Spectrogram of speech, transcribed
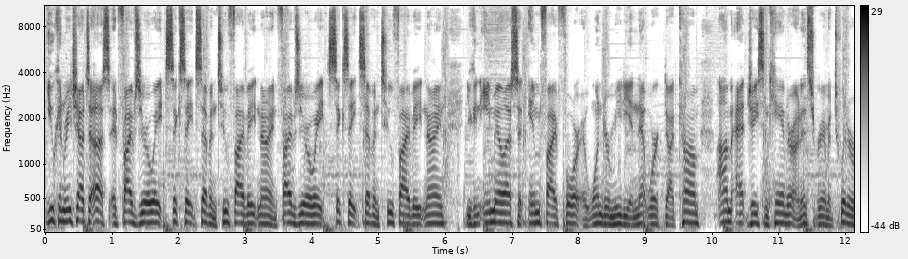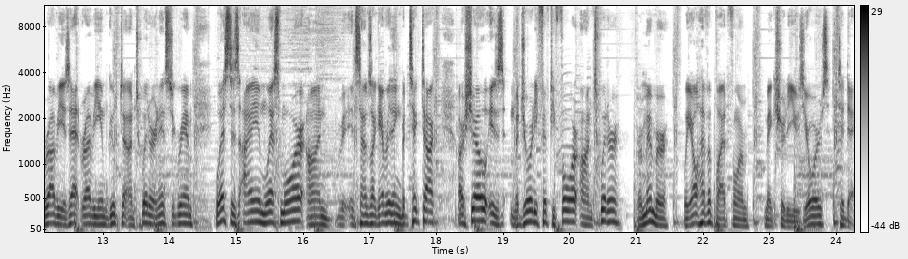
You can reach out to us at 508 687 2589. 508 687 2589. You can email us at m54 at wondermedianetwork.com. I'm at Jason Kander on Instagram and Twitter. Ravi is at Ravi M. Gupta on Twitter and Instagram. Wes is I am Wes Moore on, it sounds like everything but TikTok. Our show is Majority 54 on Twitter. Remember, we all have a platform. Make sure to use yours today.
